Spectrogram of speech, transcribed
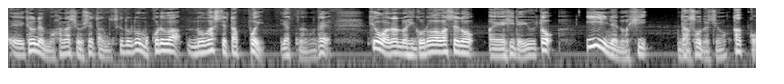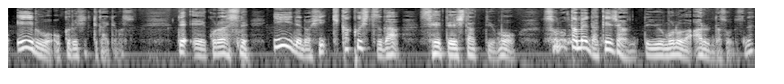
えー、去年も話をしてたんですけど、どうもこれは逃してたっぽいやつなので、今日は何の日？語呂合わせの、え、日で言うと、いいねの日だそうですよ。かっこ、エールを送る日って書いてます。で、え、これはですね、いいねの日企画室が制定したっていう、もう、そのためだけじゃんっていうものがあるんだそうですね。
